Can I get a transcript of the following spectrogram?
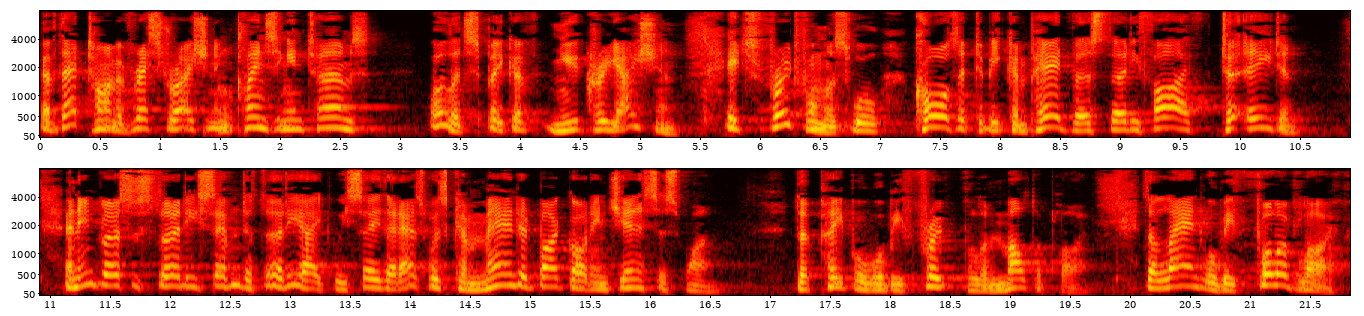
of that time of restoration and cleansing in terms well, let's speak of new creation. Its fruitfulness will cause it to be compared, verse 35, to Eden. And in verses 37 to 38, we see that as was commanded by God in Genesis 1, the people will be fruitful and multiply. The land will be full of life,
